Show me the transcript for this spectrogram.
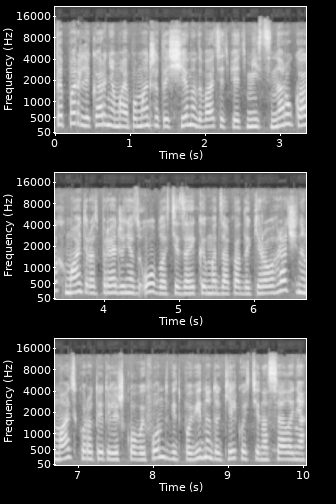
Тепер лікарня має поменшити ще на 25 місць. На руках мають розпорядження з області, за яким медзаклади Кіровоградщини мають скоротити ліжковий фонд відповідно до кількості населення.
